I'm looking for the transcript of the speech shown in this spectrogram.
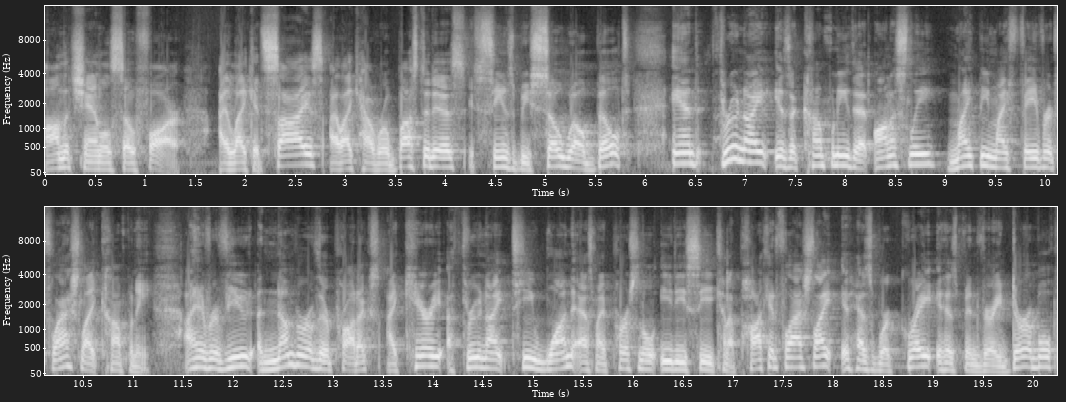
on the channel so far. I like its size, I like how robust it is, it seems to be so well built, and ThruNite is a company that honestly might be my favorite flashlight company. I have reviewed a number of their products. I carry a ThruNite T1 as my personal EDC kind of pocket flashlight. It has worked great, it has been very durable,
